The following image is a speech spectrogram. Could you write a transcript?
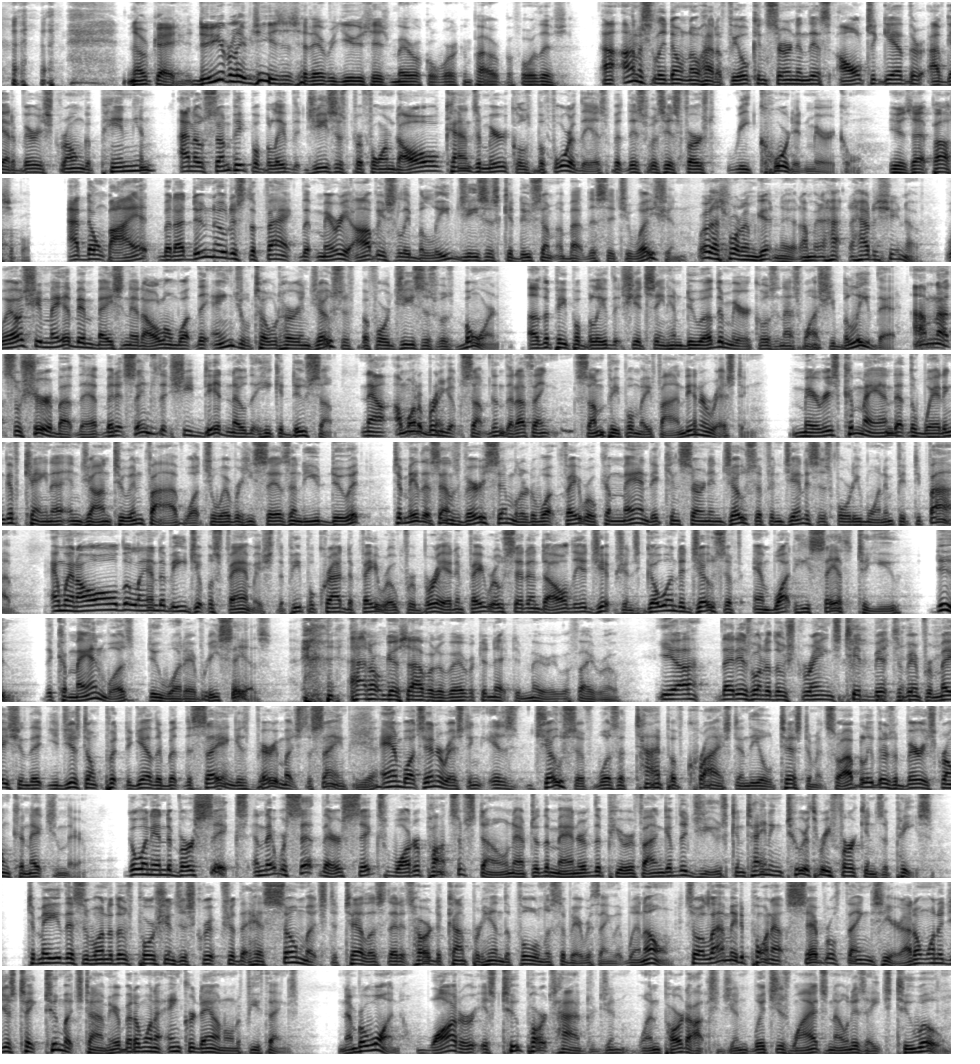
okay. Do you believe Jesus had ever used his miracle working power before this? I honestly don't know how to feel concerning this altogether. I've got a very strong opinion. I know some people believe that Jesus performed all kinds of miracles before this, but this was his first recorded miracle. Is that possible? I don't buy it, but I do notice the fact that Mary obviously believed Jesus could do something about this situation. Well, that's what I'm getting at. I mean, how, how does she know? Well, she may have been basing it all on what the angel told her and Joseph before Jesus was born. Other people believe that she had seen him do other miracles, and that's why she believed that. I'm not so sure about that, but it seems that she did know that he could do something. Now, I want to bring up something that I think some people may find interesting. Mary's command at the wedding of Cana in John 2 and 5, whatsoever he says unto you, do it. To me, that sounds very similar to what Pharaoh commanded concerning Joseph in Genesis 41 and 55. And when all the land of Egypt was famished, the people cried to Pharaoh for bread, and Pharaoh said unto all the Egyptians, Go unto Joseph, and what he saith to you, do. The command was, Do whatever he says. I don't guess I would have ever connected Mary with Pharaoh. Yeah, that is one of those strange tidbits of information that you just don't put together, but the saying is very much the same. Yeah. And what's interesting is Joseph was a type of Christ in the Old Testament. So I believe there's a very strong connection there. Going into verse 6, and there were set there six water pots of stone after the manner of the purifying of the Jews, containing two or three firkins apiece. To me, this is one of those portions of Scripture that has so much to tell us that it's hard to comprehend the fullness of everything that went on. So, allow me to point out several things here. I don't want to just take too much time here, but I want to anchor down on a few things. Number one, water is two parts hydrogen, one part oxygen, which is why it's known as H2O.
